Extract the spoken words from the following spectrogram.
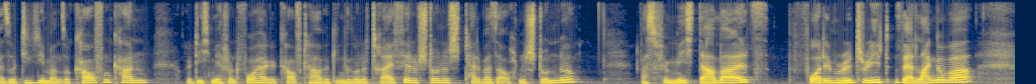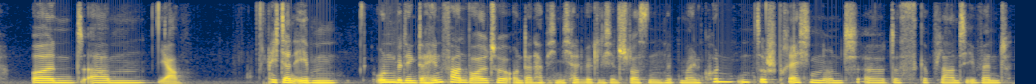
Also die, die man so kaufen kann oder die ich mir schon vorher gekauft habe, gingen so eine Dreiviertelstunde, teilweise auch eine Stunde, was für mich damals vor dem Retreat sehr lange war. Und ähm, ja, ich dann eben unbedingt dahin fahren wollte und dann habe ich mich halt wirklich entschlossen, mit meinen Kunden zu sprechen und äh, das geplante Event,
